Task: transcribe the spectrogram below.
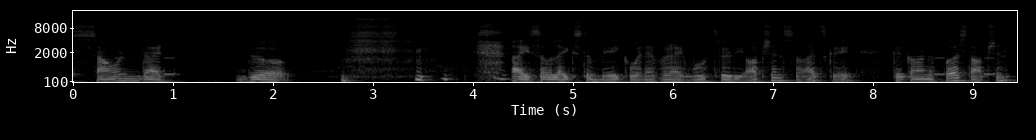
sound that the ISO likes to make whenever I move through the options so that's great. Click on the first option.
